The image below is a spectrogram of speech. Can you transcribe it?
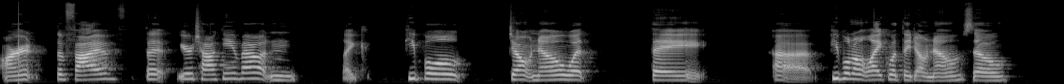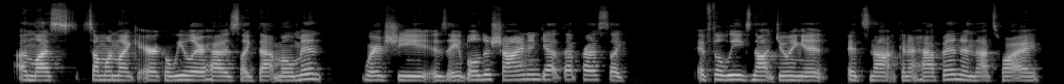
aren't the five that you're talking about and like people don't know what they uh, people don't like what they don't know so unless someone like erica wheeler has like that moment where she is able to shine and get that press like if the league's not doing it it's not going to happen and that's why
